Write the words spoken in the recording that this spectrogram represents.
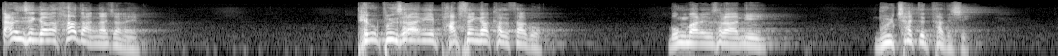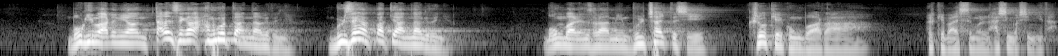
다른 생각은 하나도 안 나잖아요. 배고픈 사람이 밥 생각하듯 하고, 목마른 사람이 물 찰듯 하듯이, 목이 마르면 다른 생각 아무것도 안 나거든요. 물 생각밖에 안 나거든요. 목마른 사람이 물 찰듯이 그렇게 공부하라. 그렇게 말씀을 하신 것입니다.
